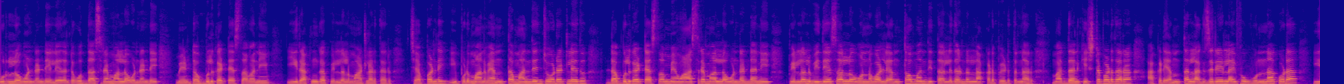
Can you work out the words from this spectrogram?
ఊర్లో ఉండండి లేదంటే వృద్ధాశ్రమాల్లో ఉండండి. మేము డబ్బులు కట్టేస్తామని ఈ రకంగా పిల్లలు మాట్లాడతారు. చెప్పండి ఇప్పుడు మనం ఎంతమందిని చూడట్లేదు. డబ్బులు కట్టేస్తాం మేము ఆశ్రమాల్లో ఉండండి అని పిల్లలు విదేశాల్లో ఉన్నవాళ్ళు వాళ్ళు ఎంతోమంది తల్లిదండ్రులను అక్కడ పెడుతున్నారు. మరి దానికి ఇష్టపడతారా? అక్కడ ఎంత లగ్జరీ లైఫ్ ఉన్నా కూడా ఈ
